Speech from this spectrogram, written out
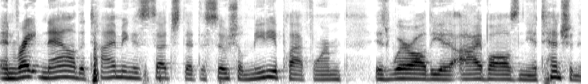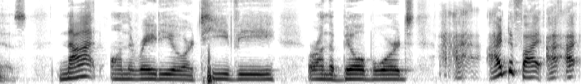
And right now, the timing is such that the social media platform is where all the eyeballs and the attention is, not on the radio or TV or on the billboards. I, I defy, I, I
